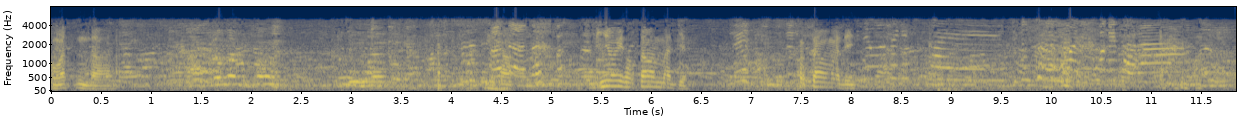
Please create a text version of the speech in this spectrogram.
고맙습니다. 안 해, 안 해. 자, 민영이 덕담 한마디요. 덕담 한마디. 생일 축하해. 지금처럼만 이쁘게 살아.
